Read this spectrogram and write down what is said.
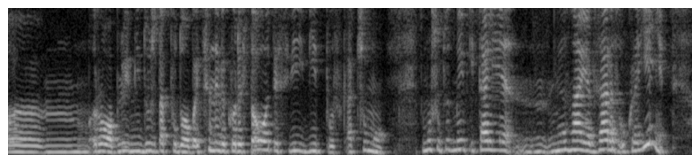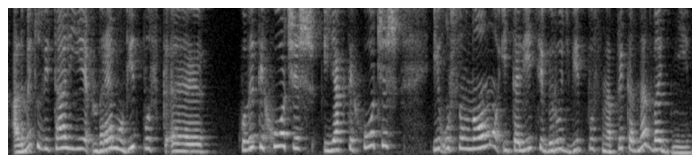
е, роблю, і мені дуже так подобається не використовувати свій відпуск. А чому? Тому що тут ми в Італії, не знаю, як зараз в Україні, але ми тут в Італії беремо відпуск, коли ти хочеш і як ти хочеш. І в основному італійці беруть відпуск, наприклад, на два дні.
